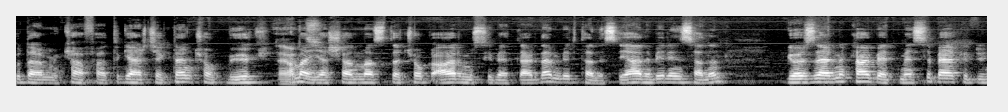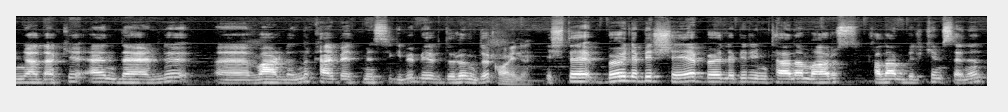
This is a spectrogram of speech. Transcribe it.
bu da mükafatı gerçekten çok büyük Evet. ama yaşanması da çok ağır musibetlerden bir tanesi. Yani bir insanın gözlerini kaybetmesi belki dünyadaki en değerli varlığını kaybetmesi gibi bir durumdur. Aynen. İşte böyle bir şeye, böyle bir imtihana maruz kalan bir kimsenin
